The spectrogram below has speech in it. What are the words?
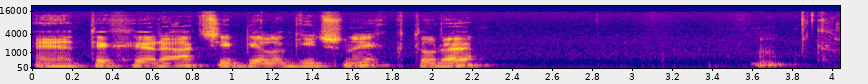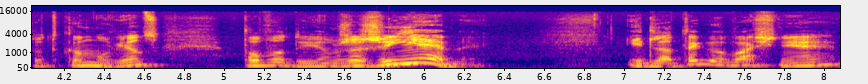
e, tych reakcji biologicznych, które, no, krótko mówiąc, powodują, że żyjemy. I dlatego właśnie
